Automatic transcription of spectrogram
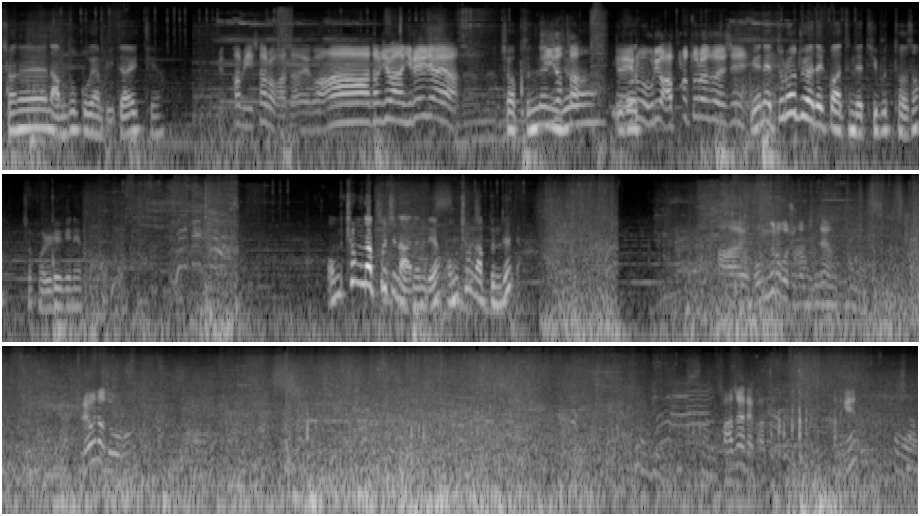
저는 안 붙고 그냥 미드 할게요. 탑 2차로 가자 이거. 아 잠시만 이렐리아야. 저 붙는 뒤졌다. 중. 야, 이거 이러면 우리가 앞으로 뚫어줘야지. 얘네 뚫어줘야 될 것 같은데 뒤 붙어서? 저 걸리긴 해봐 엄청 나쁘진 않은데요? 엄청 나쁜데? 아 이거 못 누르고 죽었는데요 레오나도 빠져야 될 것 같아 가능해? 어머.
